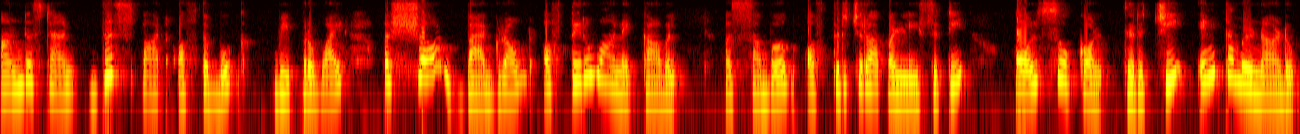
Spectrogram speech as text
understand this part of the book, we provide a short background of Tiruvanekkaval, a suburb of Tiruchirappalli city, also called Tiruchi in Tamil Nadu.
